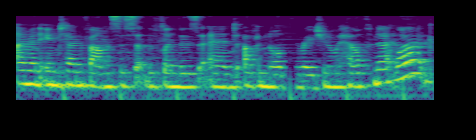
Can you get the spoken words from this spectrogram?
I'm an intern pharmacist at the Flinders and Upper North Regional Health Network.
